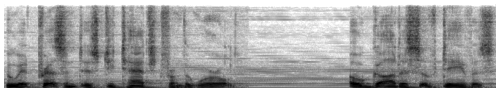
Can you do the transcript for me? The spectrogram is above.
who at present is detached from the world. O goddess of Devas,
